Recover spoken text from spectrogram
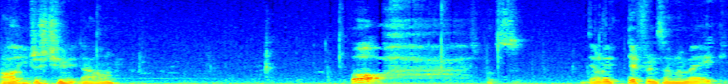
Oh, you just tune it down. Oh, the only difference I'm going to make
